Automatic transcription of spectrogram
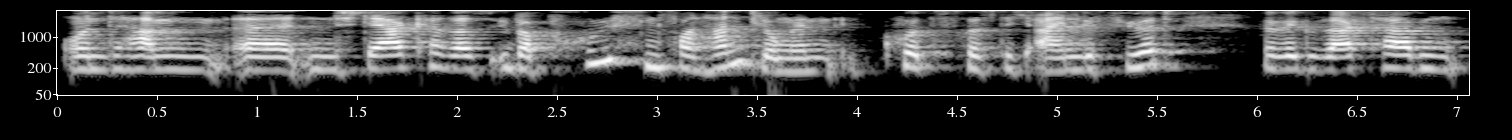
und haben äh, ein stärkeres Überprüfen von Handlungen kurzfristig eingeführt, weil wir gesagt haben,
